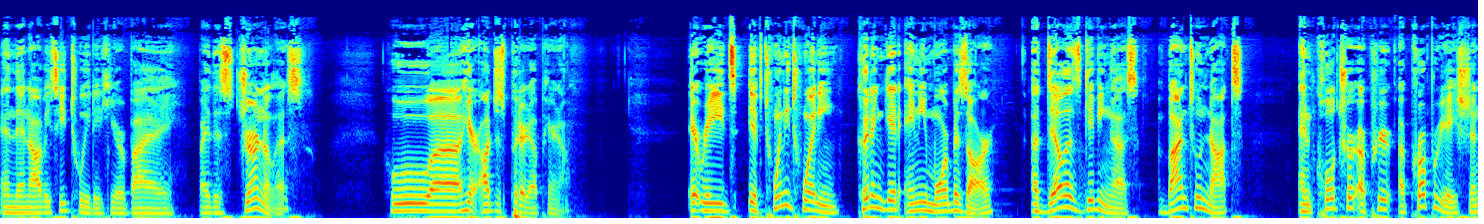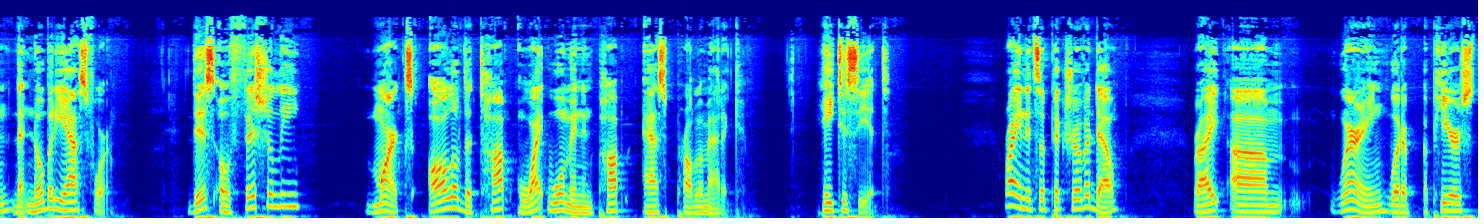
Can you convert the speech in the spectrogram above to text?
and then obviously tweeted here by by this journalist who uh, here I'll just put it up here now. It reads: If 2020 couldn't get any more bizarre, Adele is giving us Bantu knots and culture appro- appropriation that nobody asked for. This officially marks all of the top white women in pop as problematic. Hate to see it. Right, and it's a picture of Adele right? Um, wearing what appears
